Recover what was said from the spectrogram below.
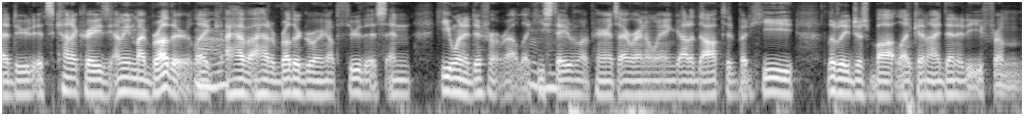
yeah, dude, it's kind of crazy. I mean, my brother, like, Uh-huh. I have, I had a brother growing up through this, and he went a different route. Like, he Mhm. stayed with my parents. I ran away and got adopted, but he literally just bought like an identity from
